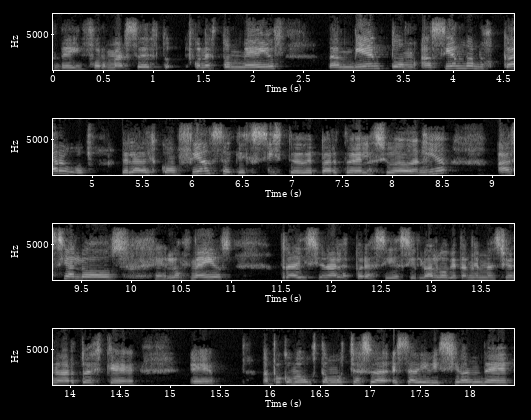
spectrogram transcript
de informarse con estos medios también haciéndonos cargo de la desconfianza que existe de parte de la ciudadanía hacia los, eh, los medios tradicionales, por así decirlo. Algo que también mencionó harto es que eh, tampoco me gusta mucho esa, esa división de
